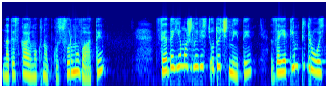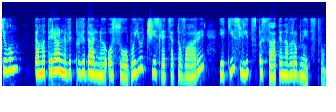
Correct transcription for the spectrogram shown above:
натискаємо кнопку Сформувати. Це дає можливість уточнити, за яким підрозділом та матеріально відповідальною особою числяться товари, які слід списати на виробництво.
